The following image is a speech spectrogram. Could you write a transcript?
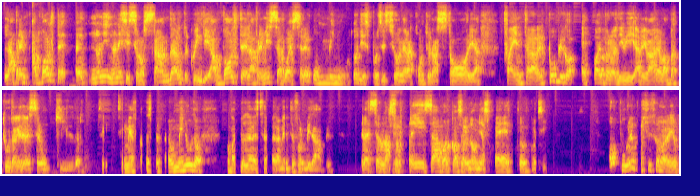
Pre- a volte eh, non, non, esistono standard, quindi a volte la premessa può essere un minuto di esposizione, racconti una storia, fai entrare il pubblico e poi però devi arrivare alla battuta che deve essere un killer. Se, se mi hai fatto aspettare un minuto, la battuta deve essere veramente formidabile. Deve essere una okay. sorpresa, qualcosa che non mi aspetto, così. Oppure poi ci sono le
